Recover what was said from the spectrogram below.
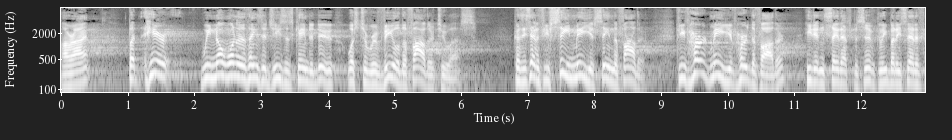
All right? But here, we know one of the things that Jesus came to do was to reveal the Father to us. Because he said, if you've seen me, you've seen the Father. If you've heard me, you've heard the Father. He didn't say that specifically, but he said, if,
